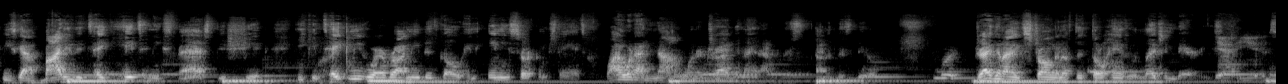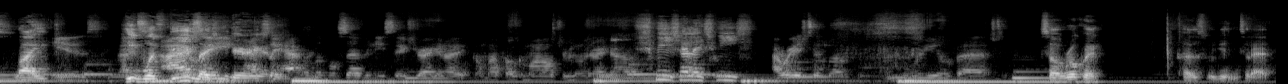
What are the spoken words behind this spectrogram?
He's got body to take hits, and he's fast as shit. He can take me wherever I need to go in any circumstance. Why would I not want a Dragonite out of this out of this deal? Dragonite's strong enough to throw hands with legendaries. Yeah, he is. Like He is. He was the I actually, legendary. I actually have a level 76 Dragonite on my Pokemon Ultra Moon right now. swish, I like swish. I raised him up real fast. So real quick, because we're getting to that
